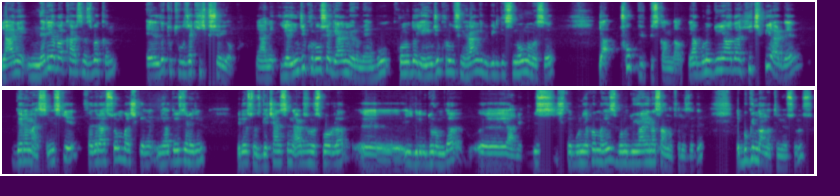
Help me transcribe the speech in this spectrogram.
Yani nereye bakarsınız bakın elde tutulacak hiçbir şey yok. Yani yayıncı kuruluşa gelmiyorum yani bu konuda yayıncı kuruluşun herhangi bir bilgisinin olmaması ya çok büyük bir skandal. Ya bunu dünyada hiçbir yerde göremezsiniz ki Federasyon Başkanı Nihat Özdemir'in biliyorsunuz geçen sene Erzurumspor'la e, ilgili bir durumda e, yani biz işte bunu yapamayız bunu dünyaya nasıl anlatırız dedi. E, bugün de anlatamıyorsunuz.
